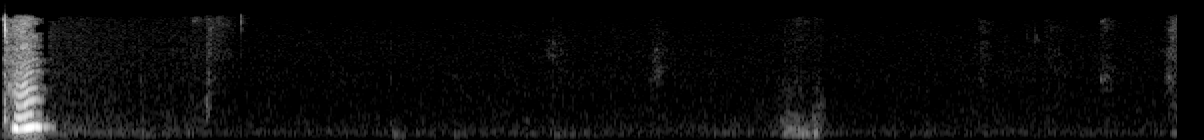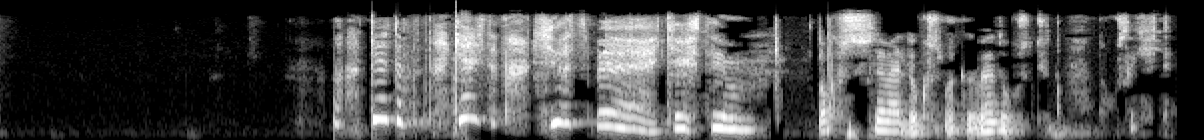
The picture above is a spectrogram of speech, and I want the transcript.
Tamam. Ah, Geçtim. Geçtim. Yes be. Geçtim. 9 level 9 bak level 9 diyor. 9'a geçtim.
